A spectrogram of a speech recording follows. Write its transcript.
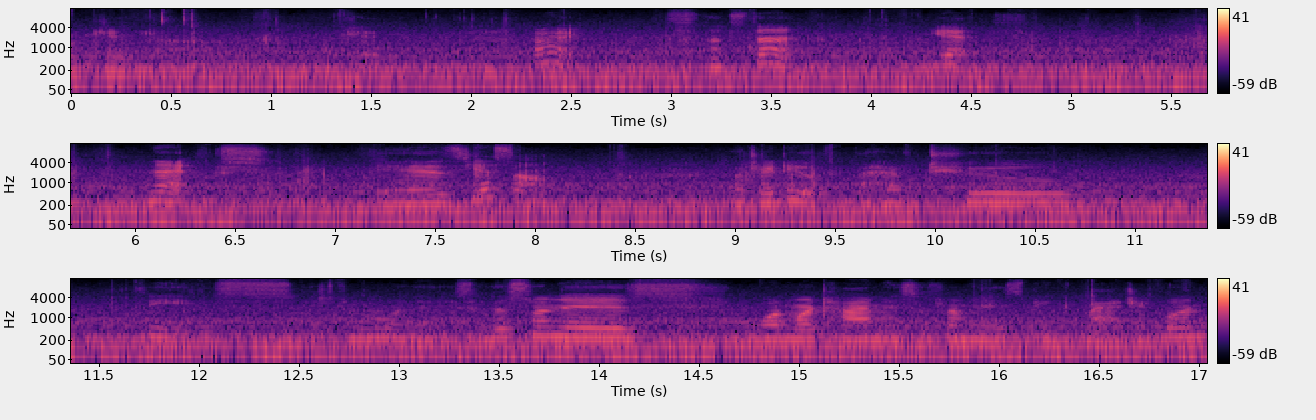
Virginia. Okay. Alright. That's done. Yes. Next is Yesung. Which I do. I have two these. I just don't know. So this one is One More Time. This is from his Pink Magic one.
